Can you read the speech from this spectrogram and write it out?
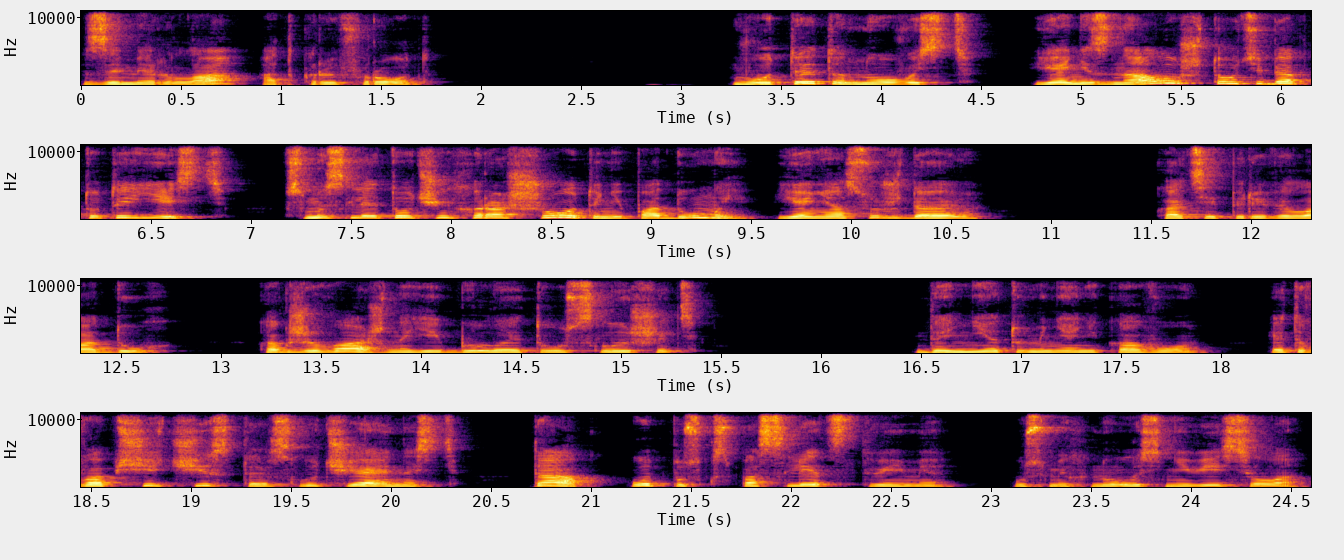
замерла, открыв рот. «Вот это новость! Я не знала, что у тебя кто-то есть. В смысле, это очень хорошо, ты не подумай, я не осуждаю. Катя перевела дух. Как же важно ей было это услышать. Да нет у меня никого. Это вообще чистая случайность. Так, отпуск с последствиями, усмехнулась невесело.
